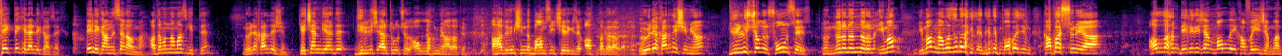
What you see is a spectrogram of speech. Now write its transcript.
Tek tek helallik alacak. Delikanlı sen alma. Adamın namaz gitti. Öyle kardeşim. Geçen bir yerde Diriliş Ertuğrul çalıyor. Allah'ım ya Rabbim. Aha dedim şimdi Bamsı içeri girecek atla beraber. Öyle kardeşim ya. Diriliş çalıyor son ses. İmam, imam namazı bırakacak. Dedim babacığım kapat şunu ya. Allah'ım delireceğim vallahi kafayı yiyeceğim lan.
